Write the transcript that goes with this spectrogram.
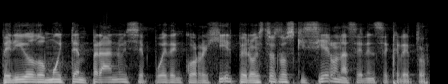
periodo muy temprano y se pueden corregir, pero estos los quisieron hacer en secreto.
